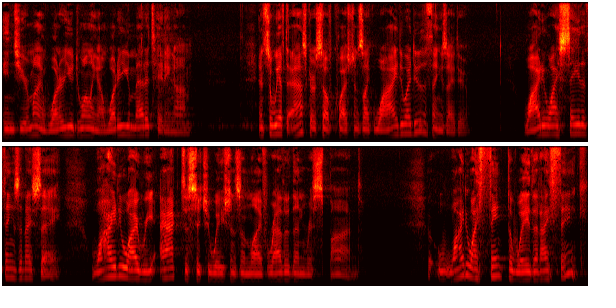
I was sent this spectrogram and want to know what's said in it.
into your mind? What are you dwelling on? What are you meditating on? And so we have to ask ourselves questions like why do I do the things I do? Why do I say the things that I say? Why do I react to situations in life rather than respond? Why do I think the way that I think?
